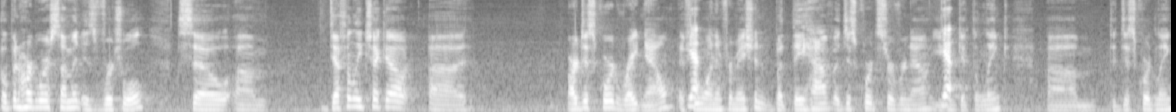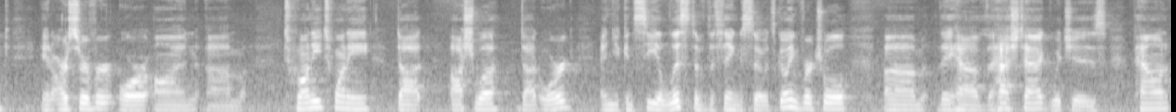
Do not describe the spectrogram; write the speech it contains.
Open Hardware Summit is virtual, so um, definitely check out. Uh, our Discord right now if Yep. you want information, but they have a Discord server now. You Yep. can get the link, um, the Discord link in our server or on um, 2020.oshwa.org, and you can see a list of the things. So it's going virtual. Um, they have the hashtag, which is pound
